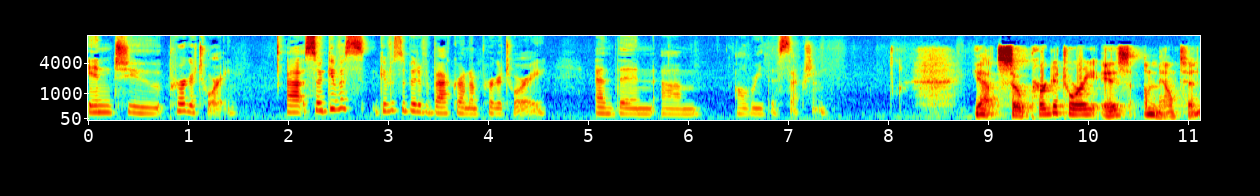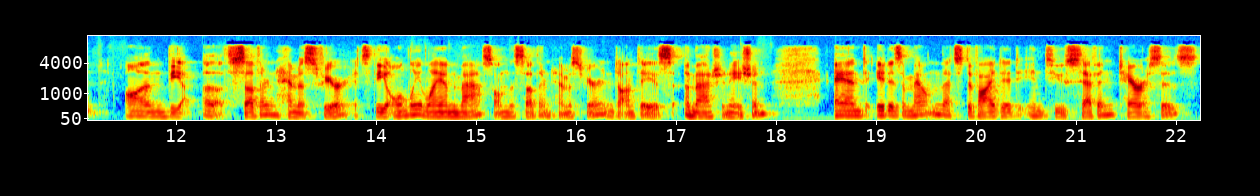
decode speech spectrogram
into purgatory. Uh, so give us give us a bit of a background on purgatory, and then um, I'll read this section. Yeah, so purgatory is a mountain on the uh, southern hemisphere. It's the only landmass on the southern hemisphere in Dante's imagination, and it is a mountain that's divided into seven terraces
